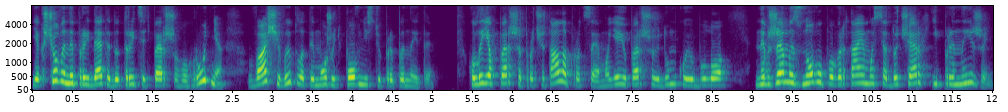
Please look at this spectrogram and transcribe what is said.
якщо ви не прийдете до 31 грудня, ваші виплати можуть повністю припинити. Коли я вперше прочитала про це, моєю першою думкою було: невже ми знову повертаємося до черг і принижень?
